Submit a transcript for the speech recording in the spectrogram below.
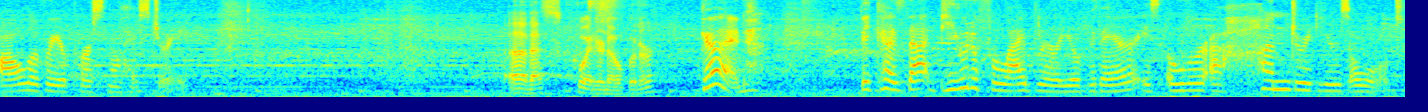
all over your personal history? Uh, that's quite an opener. Good. Because that beautiful library over there is over a hundred years old.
